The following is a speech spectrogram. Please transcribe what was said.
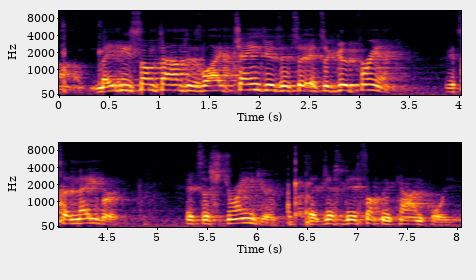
Uh, maybe sometimes as life changes, it's a, it's a good friend, it's a neighbor, it's a stranger that just did something kind for you.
